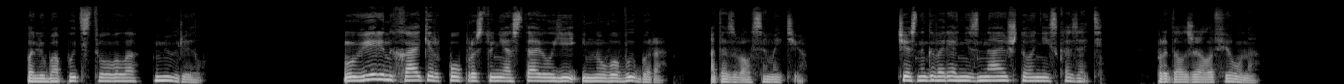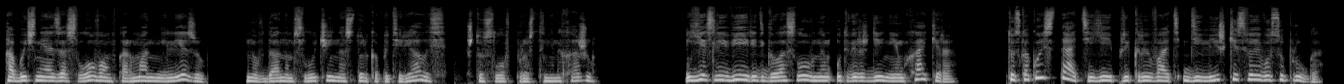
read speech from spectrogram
— полюбопытствовала Мюрриел. «Уверен, хакер попросту не оставил ей иного выбора», — отозвался Мэтью. Честно говоря, не знаю, что о ней сказать», — продолжала Фиона. «Обычно я за словом в карман не лезу, но в данном случае настолько потерялась, что слов просто не нахожу. Если верить голословным утверждениям хакера, то с какой стати ей прикрывать делишки своего супруга?»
